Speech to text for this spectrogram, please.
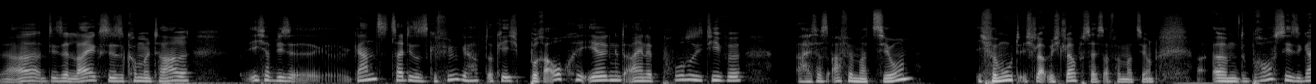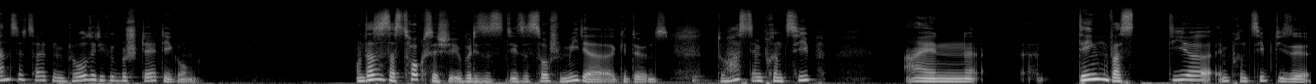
ja, diese Likes, diese Kommentare. Ich habe diese äh, ganze Zeit dieses Gefühl gehabt, okay, ich brauche irgendeine positive, heißt das Affirmation? Ich vermute, ich glaube, ich glaube, es heißt Affirmation. Ähm, du brauchst diese ganze Zeit eine positive Bestätigung. Und das ist das Toxische über dieses, dieses Social Media Gedöns. Du hast im Prinzip ein äh, Ding, was dir im Prinzip diese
